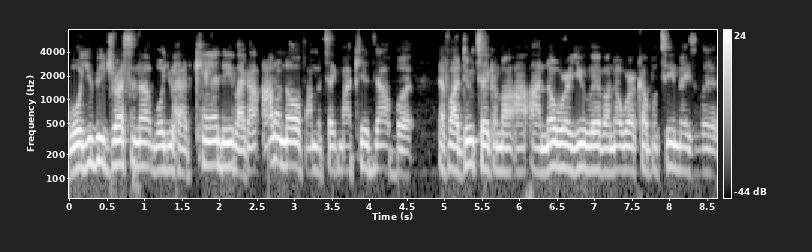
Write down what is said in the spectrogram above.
Will you be dressing up? Will you have candy? Like, I, I don't know if I'm going to take my kids out, but if I do take them out, I, I know where you live. I know where a couple teammates live.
